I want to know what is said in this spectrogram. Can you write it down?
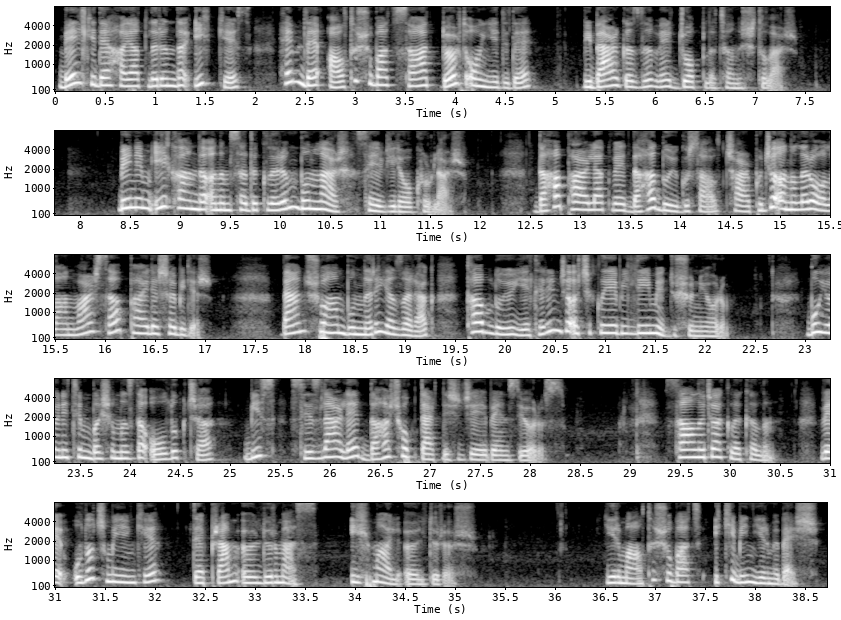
Belki de hayatlarında ilk kez hem de 6 Şubat saat 4.17'de biber gazı ve copla tanıştılar. Benim ilk anda anımsadıklarım bunlar sevgili okurlar daha parlak ve daha duygusal, çarpıcı anıları olan varsa paylaşabilir. Ben şu an bunları yazarak tabloyu yeterince açıklayabildiğimi düşünüyorum. Bu yönetim başımızda oldukça biz sizlerle daha çok dertleşeceğe benziyoruz. Sağlıcakla kalın ve unutmayın ki deprem öldürmez, ihmal öldürür. 26 Şubat 2025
